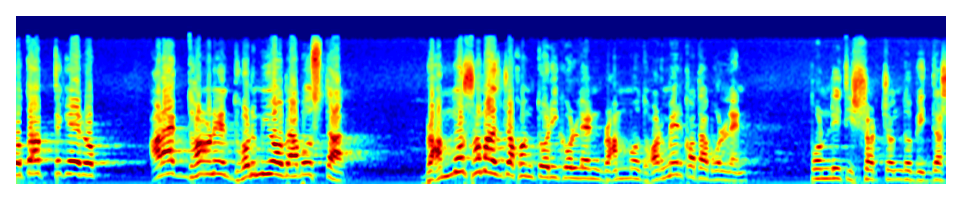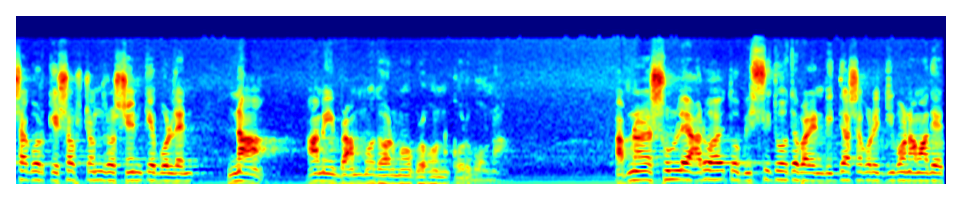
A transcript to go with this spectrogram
প্রতাপ থেকে আর এক ধরনের ধর্মীয় ব্যবস্থা ব্রাহ্ম সমাজ যখন তৈরি করলেন, ব্রাহ্ম ধর্মের কথা বললেন, পণ্ডিত ঈশ্বরচন্দ্র বিদ্যাসাগর, কেশবচন্দ্র সেনকে বললেন, না, আমি ব্রাহ্ম ধর্ম গ্রহণ করব না। আপনারা শুনলে আরও হয়তো বিস্মিত হতে পারেন, বিদ্যাসাগরের জীবন আমাদের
